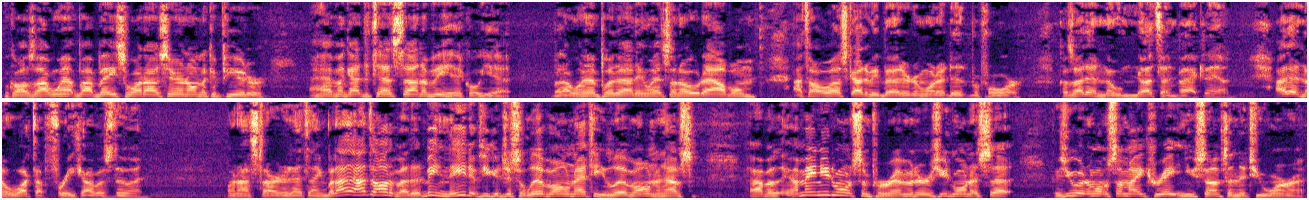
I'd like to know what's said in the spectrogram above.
because I went by base what I was hearing on the computer. I haven't got the test out in a vehicle yet, but I went and put it out anyway. It's an old album. I thought, well, it's got to be better than what I did before because I didn't know nothing back then. I didn't know what the freak I was doing when I started that thing. But I, I thought about it. It'd be neat if you could just live on that you live on and have some have a. I mean, you'd want some perimeters. You'd want it set because you wouldn't want somebody creating you something that you weren't.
